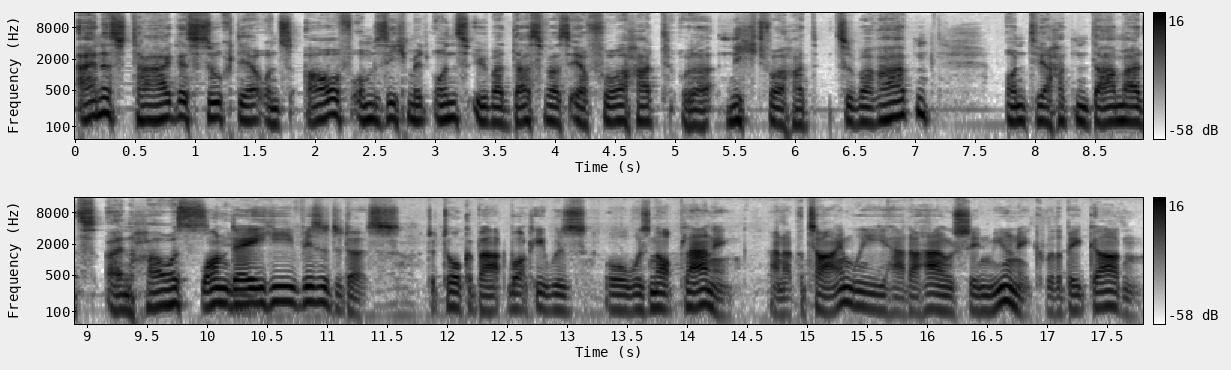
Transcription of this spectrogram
Eines Tages sucht er uns auf, um sich mit uns über das, was er vorhat oder nicht vorhat, zu beraten. Und wir hatten damals ein Haus. One day he visited us to talk about what he was or was not planning. And at the time we had a house in Munich with a big garden.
